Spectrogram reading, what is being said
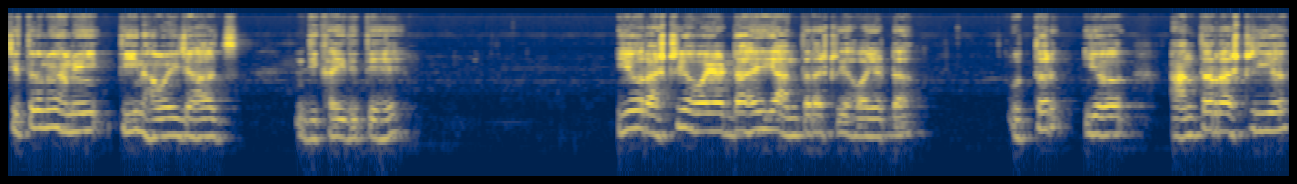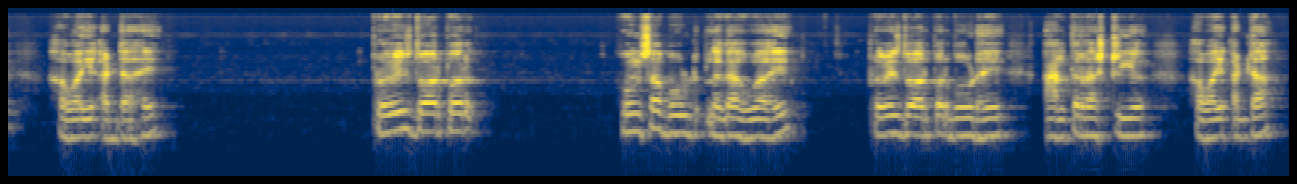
चित्र में हमें तीन हवाई जहाज़ दिखाई देते हैं। यह राष्ट्रीय हवाई अड्डा है या अंतर्राष्ट्रीय हवाई अड्डा। उत्तर, यह अंतर्राष्ट्रीय हवाई अड्डा है। प्रवेश द्वार पर कौन सा बोर्ड लगा हुआ है? प्रवेश द्वार पर बोर्ड है, अंतर्राष्ट्रीय हवाई अड्डा,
